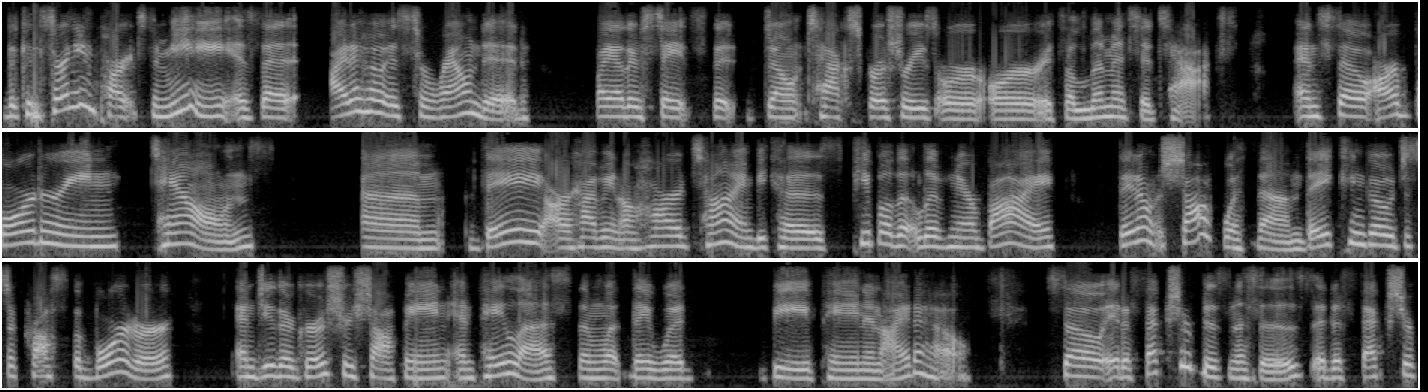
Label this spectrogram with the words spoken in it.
the concerning part to me is that Idaho is surrounded by other states that don't tax groceries or, or it's a limited tax. And so our bordering towns, um, they are having a hard time because people that live nearby, they don't shop with them. They can go just across the border and do their grocery shopping and pay less than what they would be paying in Idaho. So it affects your businesses, it affects your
